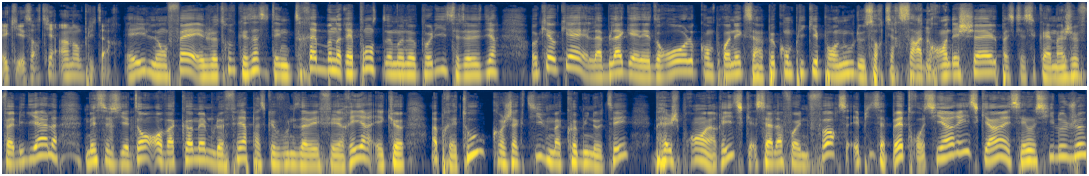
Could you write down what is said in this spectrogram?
et qui est sortie un an plus tard. Et ils l'ont fait. Et je trouve que ça, c'était une très bonne réponse de Monopoly. C'est de dire, ok, ok, la blague, elle est drôle. Comprenez que c'est un peu compliqué pour nous de sortir ça à grande échelle parce que c'est quand même un jeu familial. Mais ceci étant, on va quand même le faire parce que vous nous avez fait rire et que, après tout, quand j'active ma communauté, ben, je prends un risque. C'est à la fois une force et puis ça peut être aussi un risque. hein, et c'est aussi le jeu.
